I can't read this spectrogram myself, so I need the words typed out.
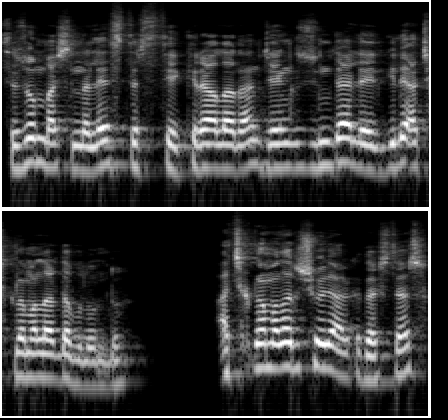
sezon başında Leicester City'ye kiralanan Cengiz Ünder'le ilgili açıklamalarda bulundu. Açıklamaları şöyle arkadaşlar.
